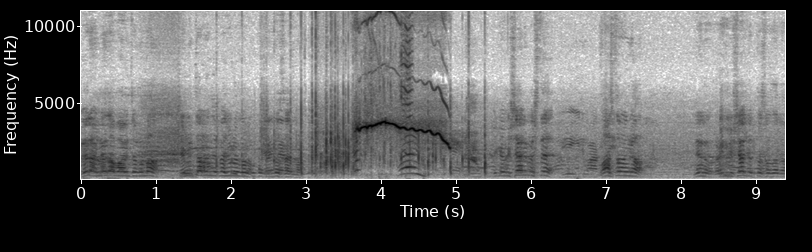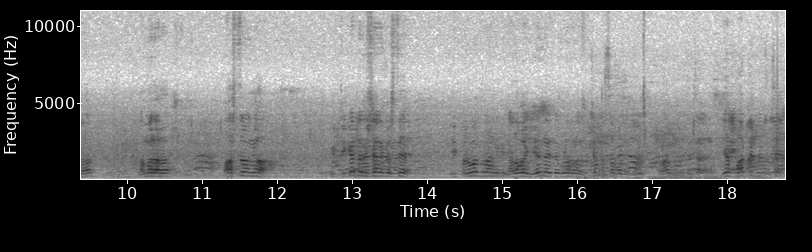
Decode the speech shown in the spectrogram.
వేరే అన్నిగా భావించకుండా క్షమించాలని చెప్పేసి కూడా కోరుకుంటాను రెండోసారి ఇక విషయానికి వస్తే వాస్తవంగా నేను రెండు విషయాలు చెప్తా సోదరారా నమ్మరారా వాస్తవంగా ఈ టికెట్ల విషయానికి వస్తే ఈ పూర్వకులానికి నలభై ఏళ్ళు అయితే కూడా మనం చట్టసభలో ఏ గుర్తించాలి ఏ పార్టీ గుర్తించాలి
